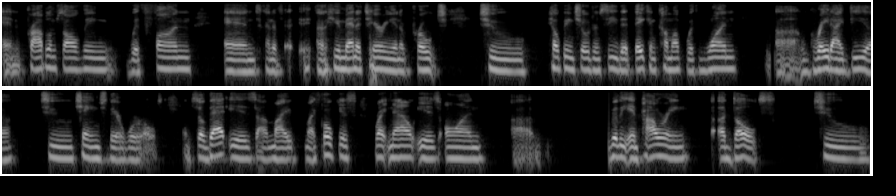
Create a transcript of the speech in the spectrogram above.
and problem solving with fun and kind of a humanitarian approach to helping children see that they can come up with one uh, great idea to change their world. And so that is uh, my my focus right now is on uh, really empowering adults to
